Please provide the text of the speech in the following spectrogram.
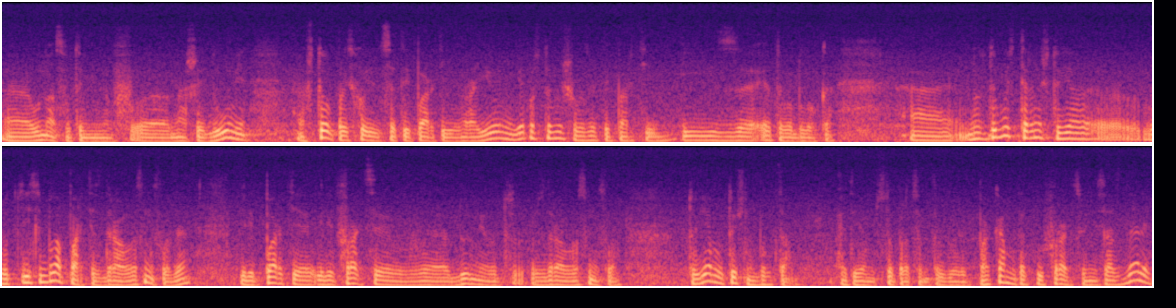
у нас вот именно в нашей Думе, что происходит с этой партией в районе, я просто вышел из этой партии, из этого блока. А, но с другой стороны, что я, э, вот если была партия здравого смысла, да, или партия, или фракция в Думе вот, здравого смысла, то я бы точно был там. Это я вам сто процентов говорю. Пока мы такую фракцию не создали,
